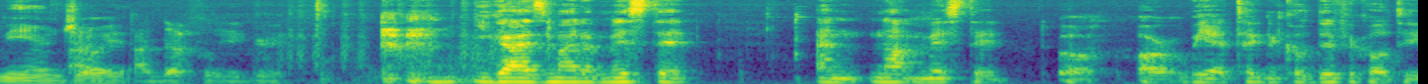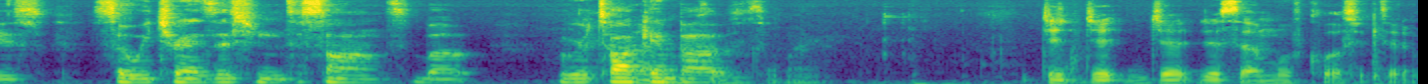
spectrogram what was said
We enjoy it. I, I definitely agree. you guys might have missed it and not missed it or, or we had technical difficulties so we transitioned to songs but we were talking Yeah, about closer to mine. Just, just, just, just uh, move closer to them.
